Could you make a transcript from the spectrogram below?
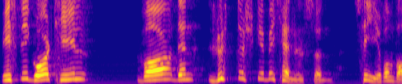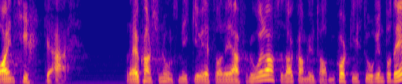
Hvis vi går til hva den lutherske bekjennelsen sier om hva en kirke er og Det er jo kanskje noen som ikke vet hva det er for noe, da, så da kan vi jo ta den korte historien på det.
